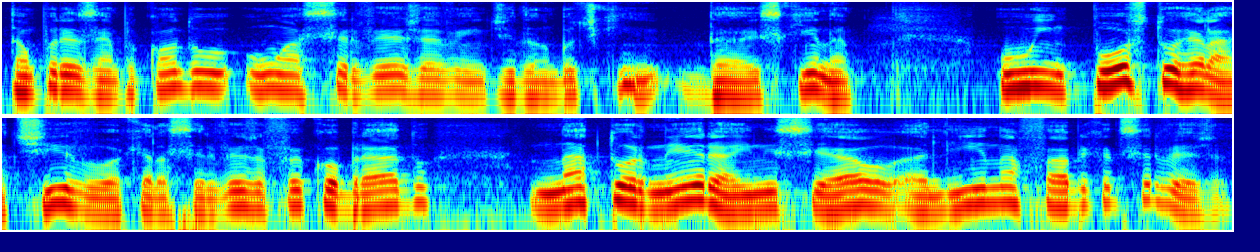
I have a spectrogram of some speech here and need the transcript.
Então, por exemplo, quando uma cerveja é vendida no botequim da esquina, o imposto relativo àquela cerveja foi cobrado na torneira inicial ali na fábrica de cerveja,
